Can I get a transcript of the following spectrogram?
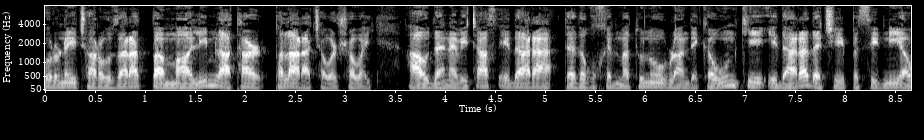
کورنیو چارو وزارت په مالي ملاتړ په لار اچول شوی او د نویټاس اداره د دغو خدمتونو وړاندې کوونکې اداره ده چې په سیدنی او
